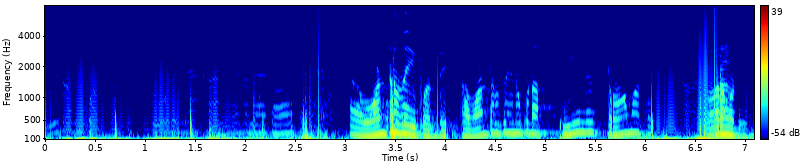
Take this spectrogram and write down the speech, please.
ఏదో అయిపోద్ది అంటే తోడు లేక నీడ లేక ఆ, ఒంటరిది అయిపోద్ది. ఆ ఒంటరిది అయినప్పుడు ఆ పెయిన్ ట్రామా చాలా ఘోరంగా ఉంటుంది.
